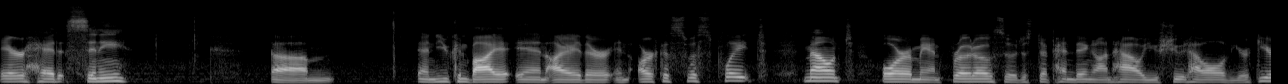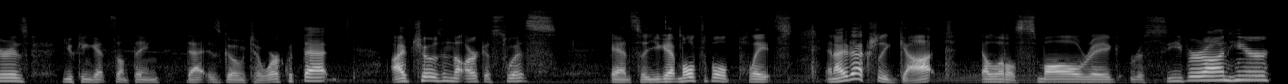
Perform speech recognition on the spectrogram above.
AirHed Cine. Um, and you can buy it in either an Arca Swiss plate mount or a Manfrotto. So just depending on how you shoot, how all of your gear is, you can get something that is going to work with that. I've chosen the Arca Swiss, and so you get multiple plates. And I've actually got a little small rig receiver on here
